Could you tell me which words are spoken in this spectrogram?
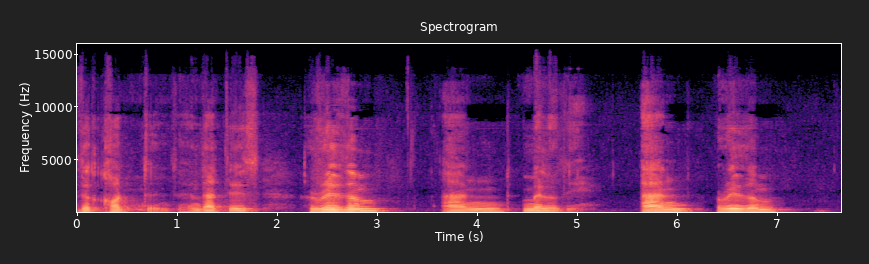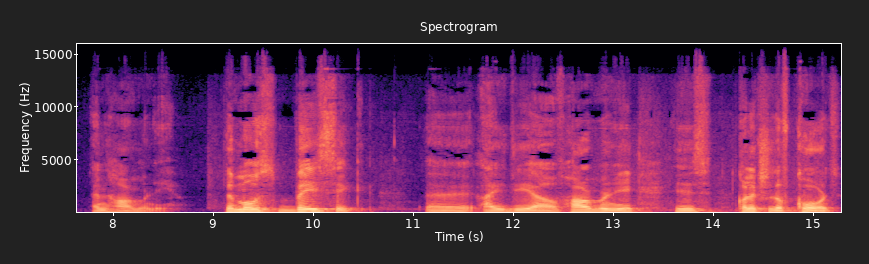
the content, and that is rhythm and melody, and rhythm and harmony. The most basic uh, idea of harmony is collection of chords.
